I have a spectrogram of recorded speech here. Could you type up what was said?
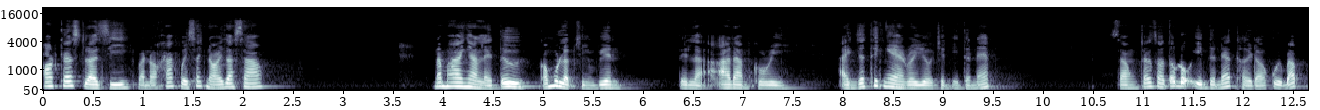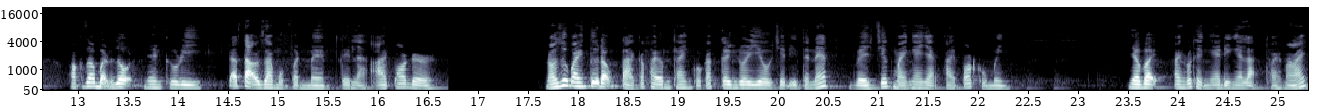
Podcast là gì và nó khác với sách nói ra sao? Năm 2004, có một lập trình viên tên là Adam Curry. Anh rất thích nghe radio trên Internet. Xong chắc do tốc độ Internet thời đó cùi bắp hoặc do bận rộn nên Curry đã tạo ra một phần mềm tên là iPodder. Nó giúp anh tự động tải các file âm thanh của các kênh radio trên Internet về chiếc máy nghe nhạc iPod của mình. Nhờ vậy, anh có thể nghe đi nghe lại thoải mái.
